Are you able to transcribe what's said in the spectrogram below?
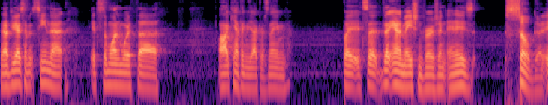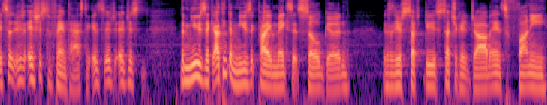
Now, if you guys haven't seen that, it's the one with uh, oh, I can't think of the actor's name, but it's uh, the animation version, and it is so good. It's a, it's just a fantastic. It's it, it just the music. I think the music probably makes it so good because you're such do such a good job, and it's funny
